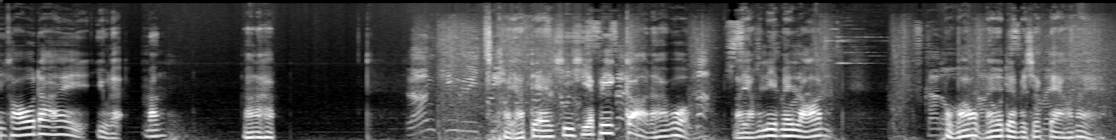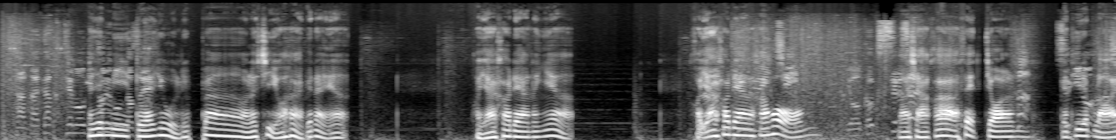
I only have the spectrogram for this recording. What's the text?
นเขาได้อยู่แหละมั้งมั้งนะครับ ขออนุญาตเตียคีเคียปีก่อนนะครับผม เรายังไม่รีบไม่ร้อน ผมว่าผมน่าจะเดินไปเช็คแดงเขาหน่อย น่าจะมีตัวอยู่หรือเปล่า แล้วฉี่เขาหายไปไหนอะ ขออนุญาข้าวแดงนะเนี่ย ขออนุญาข้าวแดงนะครับผมราชาค่าเสร็จจนเป็นที่เรียบร้อย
